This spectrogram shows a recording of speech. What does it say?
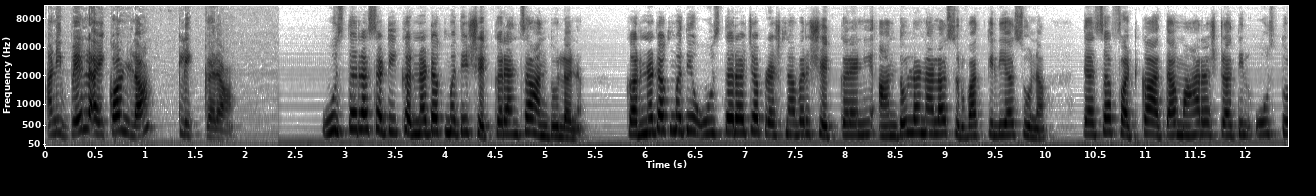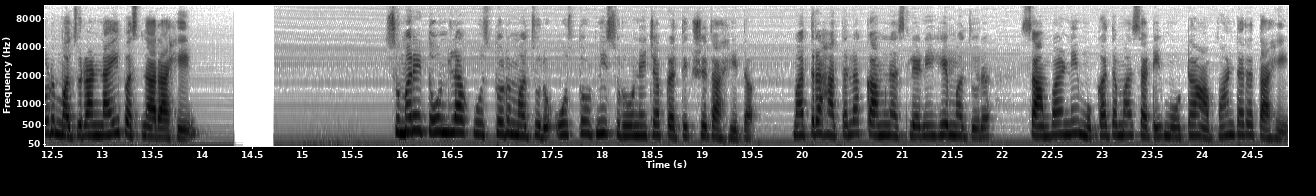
आणि बेल आयकॉनला क्लिक करा. ऊस दरासाठी कर्नाटकमध्ये शेतकऱ्यांचं आंदोलन. कर्नाटकमध्ये ऊस दराच्या प्रश्नावर शेतकऱ्यांनी आंदोलनाला सुरुवात केली असून त्याचा फटका आता महाराष्ट्रातील ऊसतोड मजुरांनाही बसणार आहे. सुमारे दोन लाख ऊसतोड मजूर ऊसतोडणी सुरू होण्याच्या प्रतीक्षेत आहेत. मात्र हाताला काम नसल्याने हे मजूर सांभाळणे मुकादमासाठी मोठं आव्हान ठरत आहे.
